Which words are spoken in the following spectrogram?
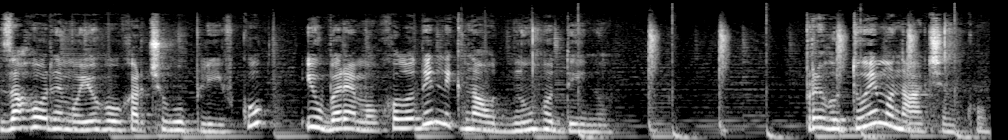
Загорнемо його у харчову плівку і уберемо в холодильник на 1 годину. Приготуємо начинку.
